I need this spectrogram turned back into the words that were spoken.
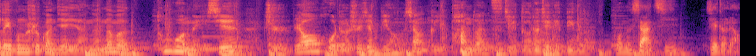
类风湿关节炎呢？那么通过哪些指标或者是一些表象可以判断自己得了这类病呢？我们下期接着聊。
